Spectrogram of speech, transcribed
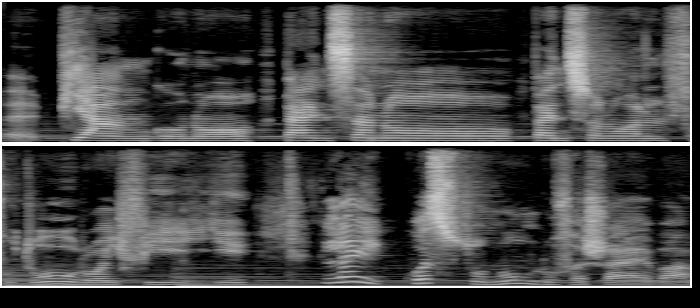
eh, piangono, pensano, pensano al futuro, ai figli. Lei questo non lo faceva.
